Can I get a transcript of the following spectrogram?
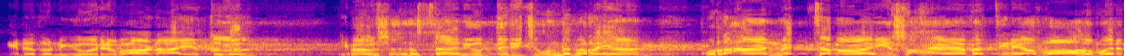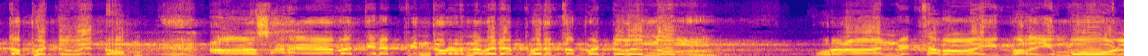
ഇങ്ങനെ തുടങ്ങി ഒരുപാട് ആയത്തുകൾ ഇമാം ഷഹ്റസ്ഥാനി ഉദ്ധരിച്ചുകൊണ്ട് പറയാൻ ഖുർആൻ വ്യക്തമായി സഹാബത്തിനെ അള്ളാഹു പൊരുത്തപ്പെട്ടുവെന്നും ആ സഹാബത്തിനെ പിന്തുടർന്നവരെ പൊരുത്തപ്പെട്ടുവെന്നും ഖുർആൻ വ്യക്തമായി പറയുമ്പോൾ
